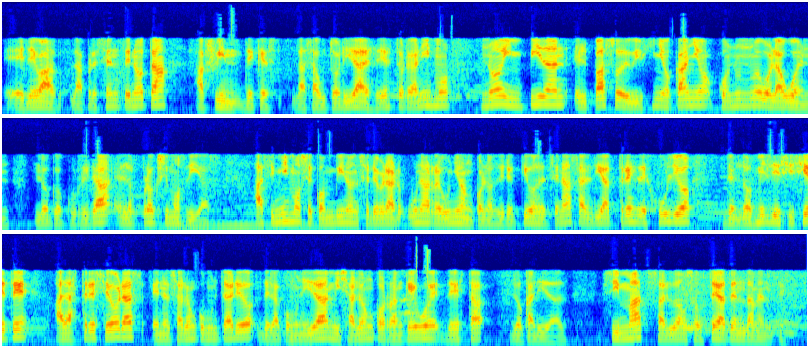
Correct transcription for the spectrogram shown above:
elevar la presente nota a fin de que las autoridades de este organismo no impidan el paso de Virginio Caño con un nuevo Lagüen, lo que ocurrirá en los próximos días. Asimismo, se convino en celebrar una reunión con los directivos de SENASA el día 3 de julio del 2017 a las 13 horas en el Salón Comunitario de la Comunidad Millalón Corranquehue de esta localidad. Sin más, saludamos a usted atentamente.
